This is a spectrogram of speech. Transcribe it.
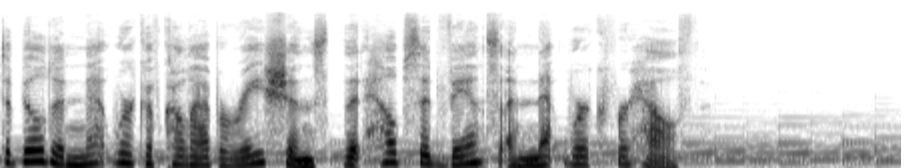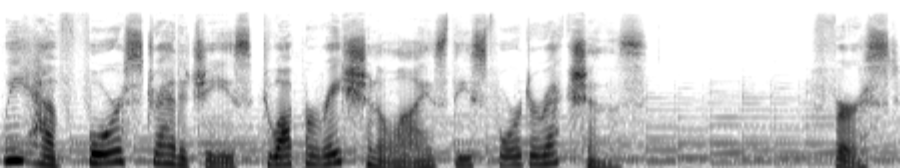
to build a network of collaborations that helps advance a network for health. We have four strategies to operationalize these four directions. First,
